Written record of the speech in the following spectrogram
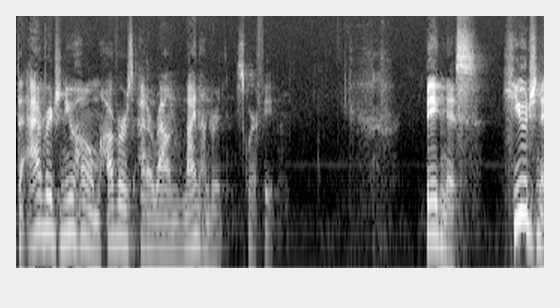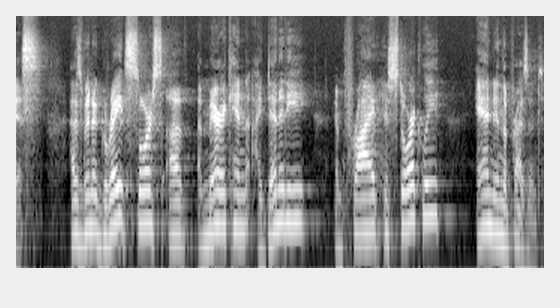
the average new home hovers at around 900 square feet. Bigness, hugeness, has been a great source of American identity and pride historically and in the present.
